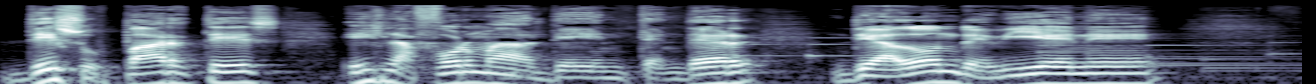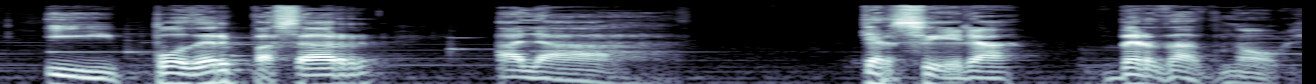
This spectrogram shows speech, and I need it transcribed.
de sus partes es la forma de entender de a dónde viene y poder pasar a la tercera verdad noble.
